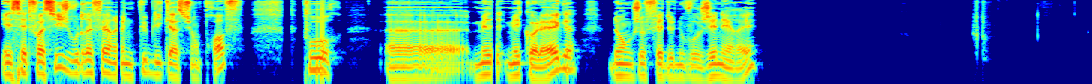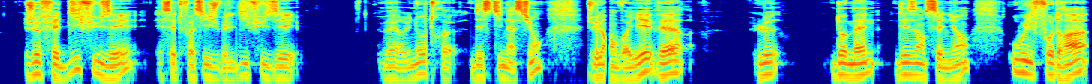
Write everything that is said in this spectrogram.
et cette fois-ci, je voudrais faire une publication prof pour euh, mes collègues. Donc, je fais de nouveau générer, je fais diffuser, et cette fois-ci je vais le diffuser vers une autre destination, je vais l'envoyer vers le domaine des enseignants, où il faudra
